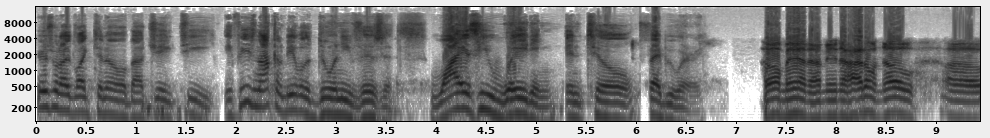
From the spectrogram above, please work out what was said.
Here's what I'd like to know about JT. If he's not going to be able to do any visits, why is he waiting until February? Oh man, I mean, I don't know uh,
